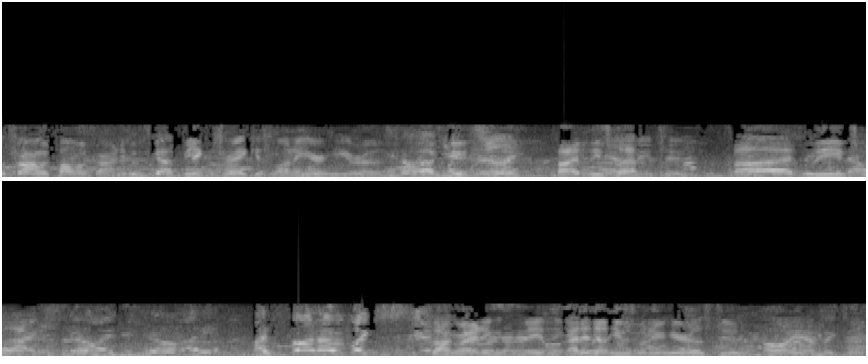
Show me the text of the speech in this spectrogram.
What's wrong with Paul McCartney? Who's got beef? Nick Drake is one of your heroes. Oh, huge. Really? Five leaves Yeah, left. me too. Five leaves I left. didn't know. I didn't know. I, I saw it. I was like, shit. Songwriting is amazing. I didn't know he was one of your heroes too. Oh yeah, big time.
